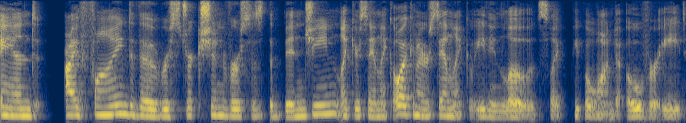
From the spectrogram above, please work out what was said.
And I find the restriction versus the binging, like you're saying, like, oh, I can understand like eating loads, like people wanting to overeat.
